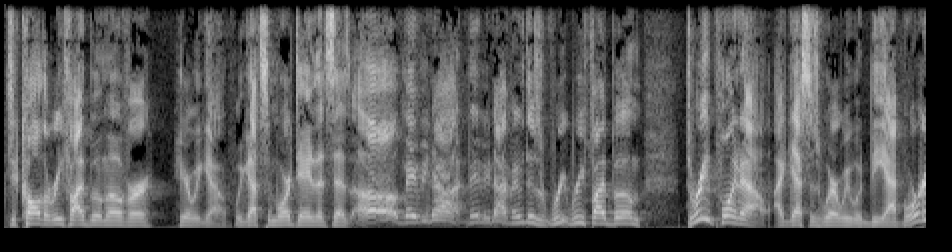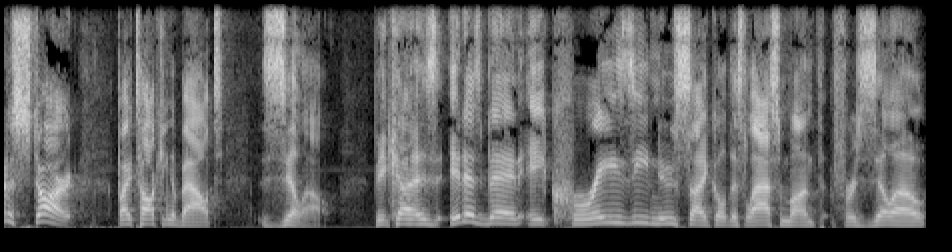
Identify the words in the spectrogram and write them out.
to call the refi boom over, here we go. We got some more data that says, oh, maybe not, maybe not. Maybe there's a re- refi boom 3.0, I guess, is where we would be at. But we're going to start by talking about Zillow because it has been a crazy news cycle this last month for Zillow,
